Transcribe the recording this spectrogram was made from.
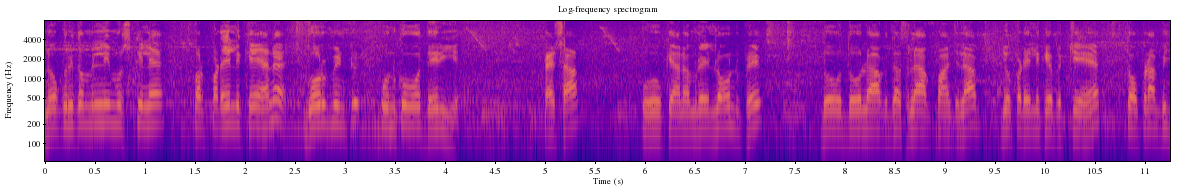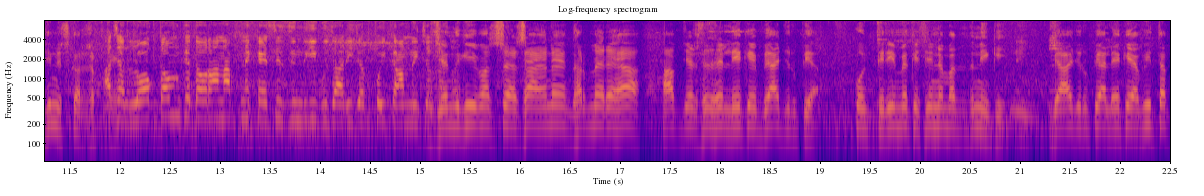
नौकरी तो मिलनी मुश्किल है पर पढ़े लिखे हैं ना गवर्नमेंट उनको वो दे रही है। पैसा वो क्या नाम रहे लोन पे दो दो लाख दस लाख पाँच लाख जो पढ़े लिखे बच्चे हैं तो अपना बिज़नेस कर सकते अच्छा लॉकडाउन के दौरान आपने कैसे ज़िंदगी गुजारी जब कोई काम नहीं चल ज़िंदगी बस ऐसा है ना घर में रहा आप जैसे से लेके ब्याज रुपया कोई फ्री में किसी ने मदद नहीं की। नहीं। ब्याज रुपया लेके अभी तक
